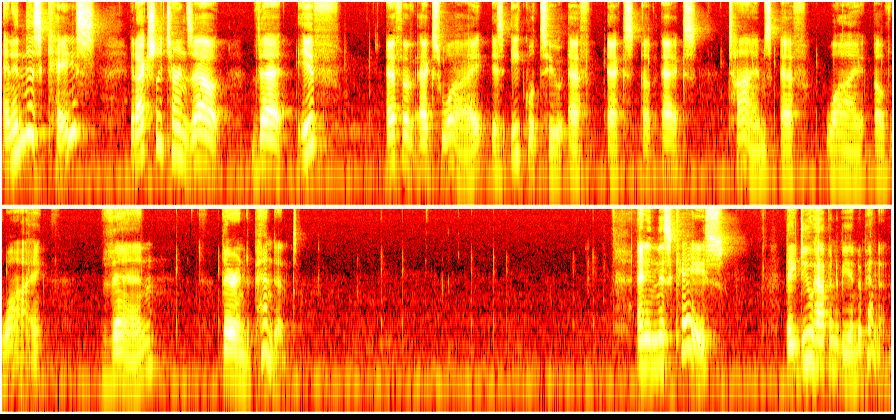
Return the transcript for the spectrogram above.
And in this case, it actually turns out that if f of xy is equal to fx of x times fy of y, then they're independent. And in this case, they do happen to be independent,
